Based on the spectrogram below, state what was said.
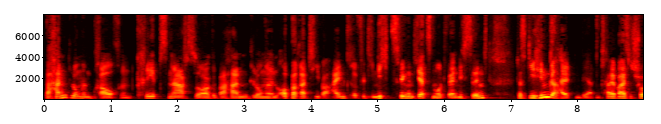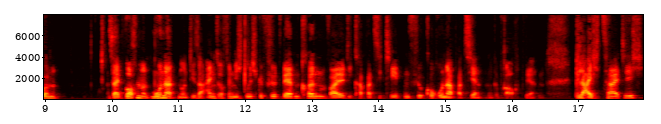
Behandlungen brauchen, Krebsnachsorgebehandlungen, operative Eingriffe, die nicht zwingend jetzt notwendig sind, dass die hingehalten werden, teilweise schon seit Wochen und Monaten und diese Eingriffe nicht durchgeführt werden können, weil die Kapazitäten für Corona-Patienten gebraucht werden. Gleichzeitig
